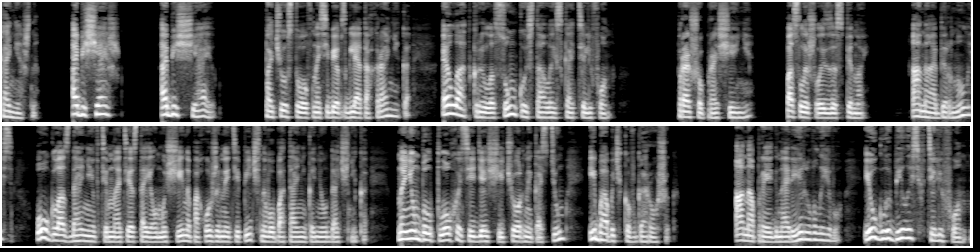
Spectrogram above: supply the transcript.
Конечно. Обещаешь? Обещаю. Почувствовав на себе взгляд охранника, Элла открыла сумку и стала искать телефон. «Прошу прощения», — послышалось за спиной. Она обернулась у угла здания в темноте стоял мужчина, похожий на типичного ботаника-неудачника. На нем был плохо сидящий черный костюм и бабочка в горошек. Она проигнорировала его и углубилась в телефон.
